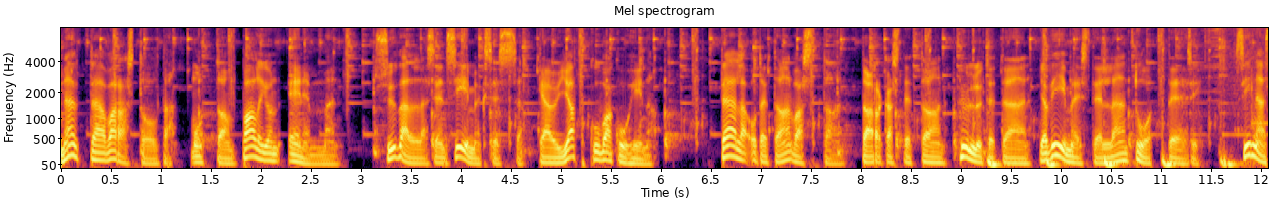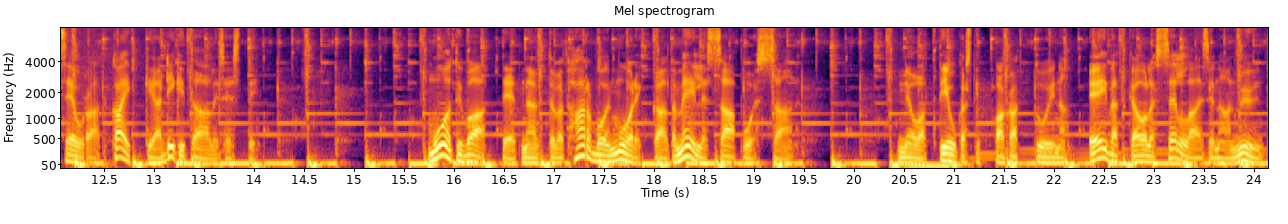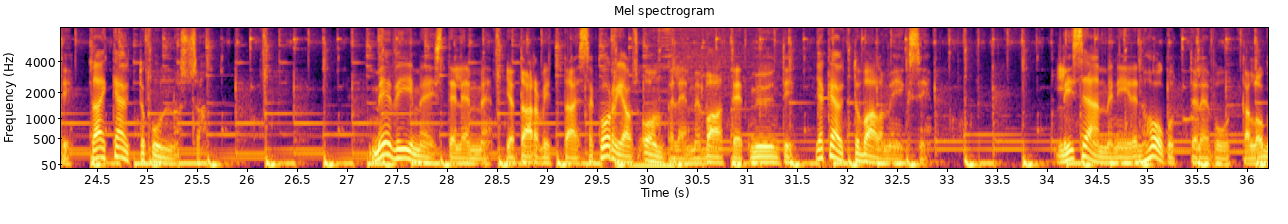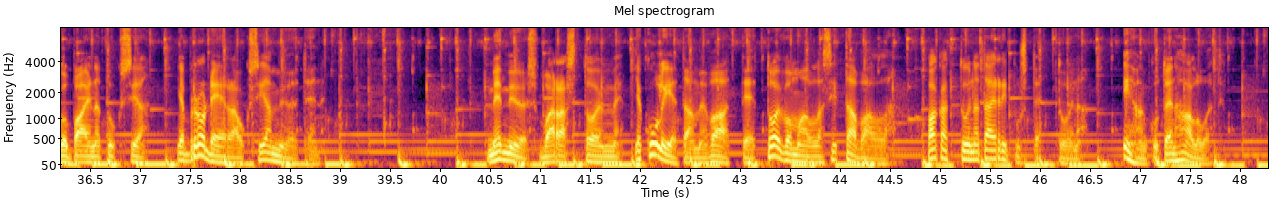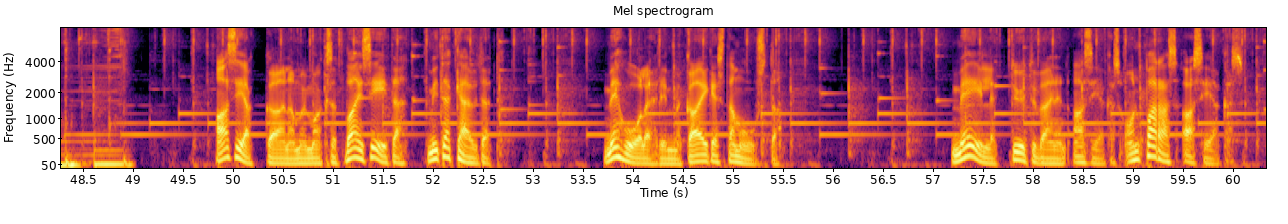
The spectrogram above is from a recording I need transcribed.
Näyttää varastolta, mutta on paljon enemmän. Syvällä sen siimeksessä käy jatkuva kuhina. Täällä otetaan vastaan, tarkastetaan, hyllytetään ja viimeistellään tuotteesi. Sinä seuraat kaikkea digitaalisesti. Muotivaatteet näyttävät harvoin muodikkaalta meille saapuessaan. Ne ovat tiukasti pakattuina, eivätkä ole sellaisenaan myynti- tai käyttökunnossa. Me viimeistelemme ja tarvittaessa korjausompelemme vaatteet myynti- ja käyttövalmiiksi. Lisäämme niiden houkuttelevuutta logopainatuksia ja brodeerauksia myöten. Me myös varastoimme ja kuljetamme vaatteet toivomallasi tavalla, pakattuina tai ripustettuina, ihan kuten haluat. Asiakkaanamme maksat vain siitä, mitä käytät. Me huolehdimme kaikesta muusta. Meille tyytyväinen asiakas on paras asiakas.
